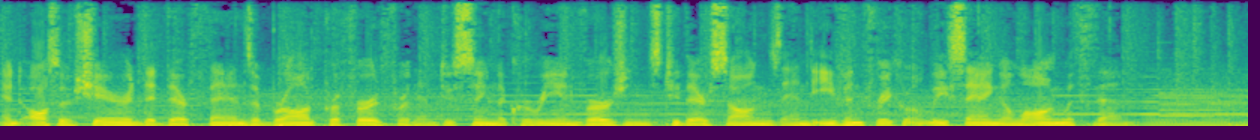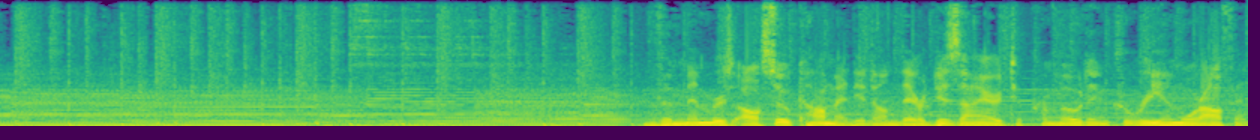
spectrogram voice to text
and also shared that their fans abroad preferred for them to sing the Korean versions to their songs and even frequently sang along with them. The members also commented on their desire to promote in Korea more often.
